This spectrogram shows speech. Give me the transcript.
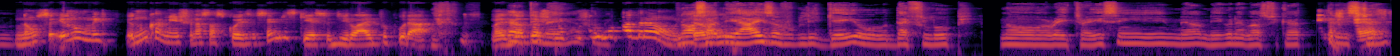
Hum. Não sei, eu, não me, eu nunca mexo nessas coisas, eu sempre esqueço de ir lá e procurar. Mas é, eu, eu deixo no, no padrão. Nossa, então... aliás, eu liguei o Deathloop no Ray Tracing e, meu amigo, o negócio fica triste. Né?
